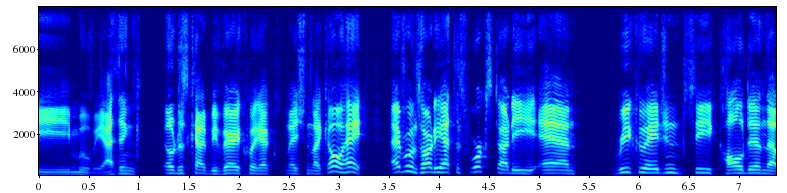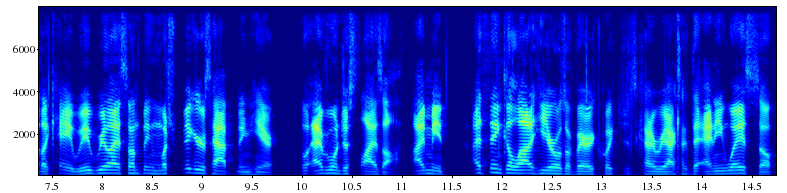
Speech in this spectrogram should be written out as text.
the movie. I think it'll just kind of be very quick explanation, like, oh hey, everyone's already at this work study, and Riku agency called in that like, hey, we realize something much bigger is happening here, so everyone just flies off. I mean, I think a lot of heroes are very quick to just kind of react like that anyway, so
